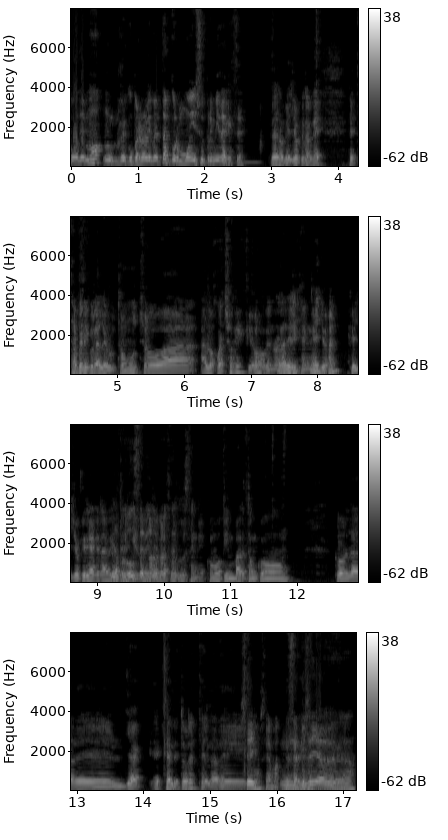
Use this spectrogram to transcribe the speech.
podemos recuperar la libertad por muy suprimida que esté. Claro que yo creo que esta película le gustó mucho a, a los Wachowski, que ojo, que no la dirigen ellos, ¿eh? Que yo creía que la habían La producen, ¿no? ellos, la producen. Es como Tim Burton con, con la del Jack Skeletor este, la de... Sí, ¿Cómo se llama? Mm, Navidad.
